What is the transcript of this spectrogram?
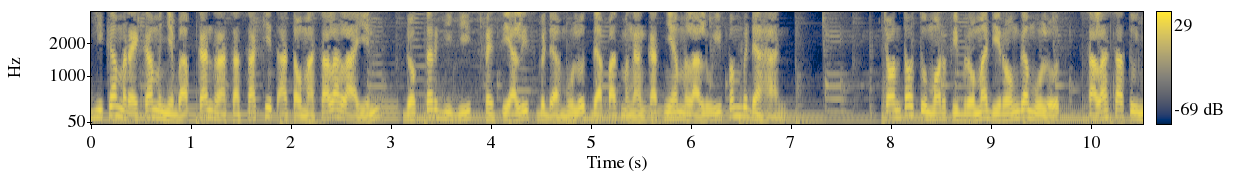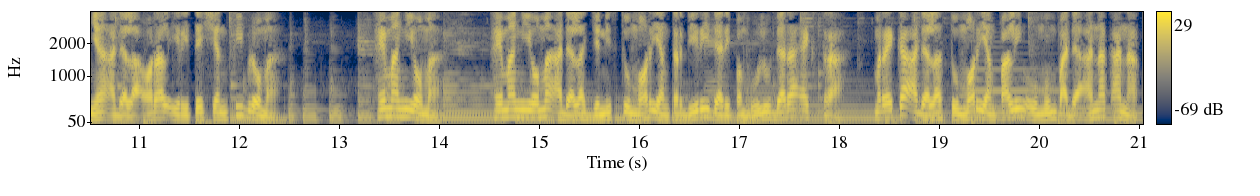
Jika mereka menyebabkan rasa sakit atau masalah lain, dokter gigi, spesialis bedah mulut dapat mengangkatnya melalui pembedahan. Contoh tumor fibroma di rongga mulut, salah satunya adalah oral irritation fibroma. Hemangioma. Hemangioma adalah jenis tumor yang terdiri dari pembuluh darah ekstra. Mereka adalah tumor yang paling umum pada anak-anak.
